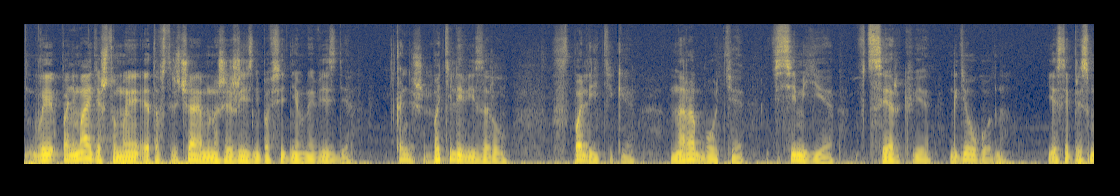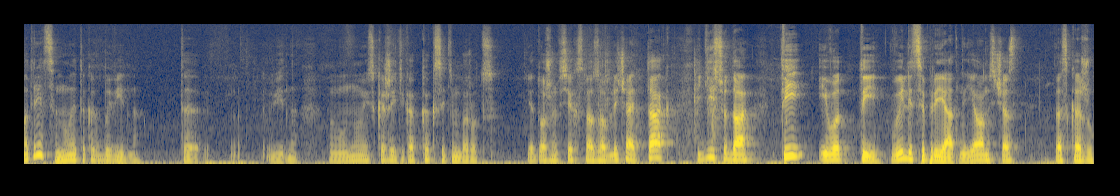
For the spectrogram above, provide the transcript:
вы понимаете, что мы это встречаем в нашей жизни повседневной везде. Конечно. По телевизору, в политике, на работе, в семье, в церкви, где угодно. Если присмотреться, ну это как бы видно. Это видно. Ну ну и скажите, как, как с этим бороться? Я должен всех сразу обличать. Так, иди сюда. Ты и вот ты. Вы лицеприятный. Я вам сейчас расскажу.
